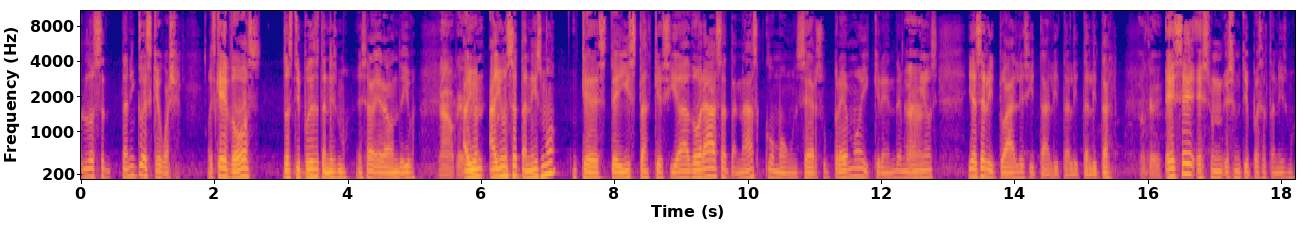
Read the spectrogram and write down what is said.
los satánicos, es que, guache, es que hay dos, dos tipos de satanismo, esa era donde iba. Ah, Hay un, hay un satanismo que es teísta, que sí adora a Satanás como un ser supremo y cree en demonios y hace rituales y tal y tal y tal y tal. Ese es un, es un tipo de satanismo.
